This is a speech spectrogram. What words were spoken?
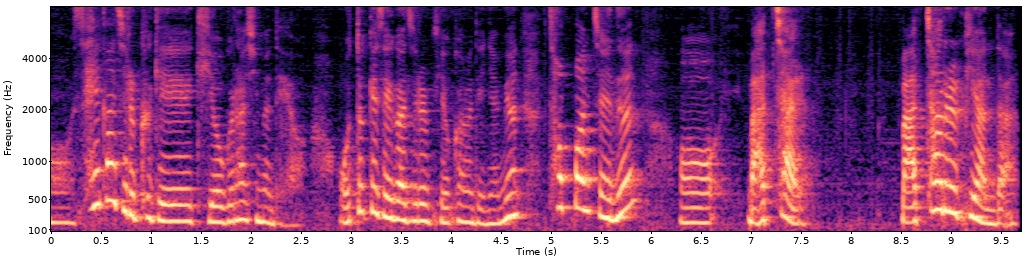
어, 세 가지를 크게 기억을 하시면 돼요. 어떻게 세 가지를 기억하면 되냐면 첫 번째는 어, 마찰, 마찰을 피한다.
